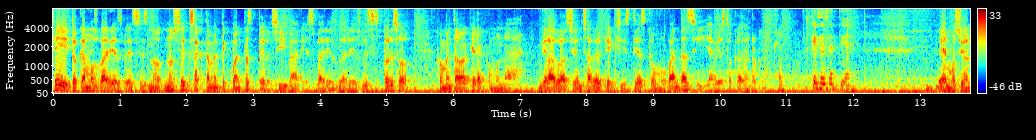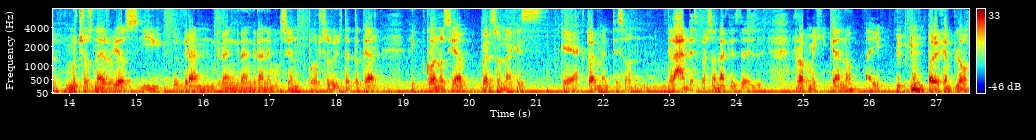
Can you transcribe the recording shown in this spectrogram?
Sí, tocamos varias veces, no, no sé exactamente cuántas, pero sí varias, varias, varias veces. Por eso comentaba que era como una graduación saber que existías como bandas y habías tocado en Rock ¿Qué se sentía? Emoción, muchos nervios y gran, gran, gran, gran emoción por subirte a tocar. Conocía personajes que actualmente son grandes personajes del rock mexicano. Ahí, por ejemplo,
